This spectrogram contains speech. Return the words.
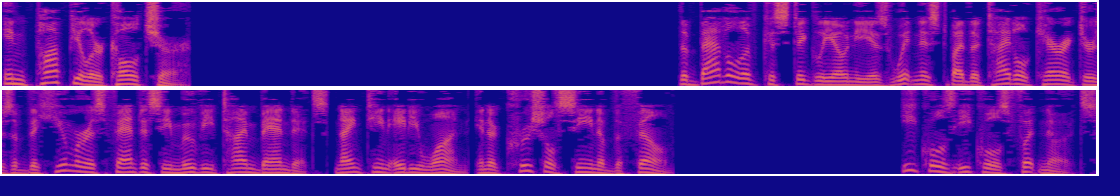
In popular culture. The Battle of Castiglione is witnessed by the title characters of the humorous fantasy movie Time Bandits 1981 in a crucial scene of the film. Footnotes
